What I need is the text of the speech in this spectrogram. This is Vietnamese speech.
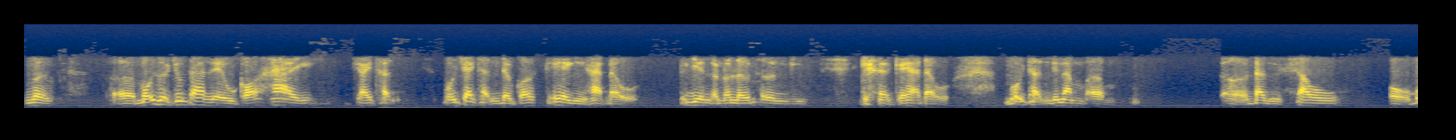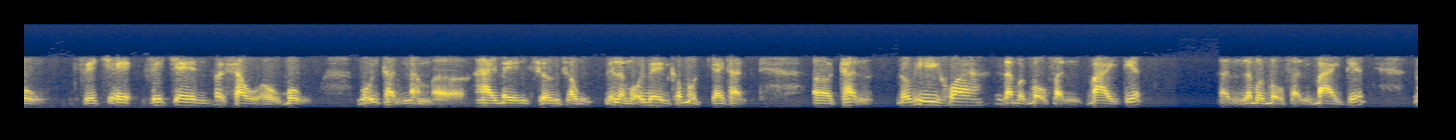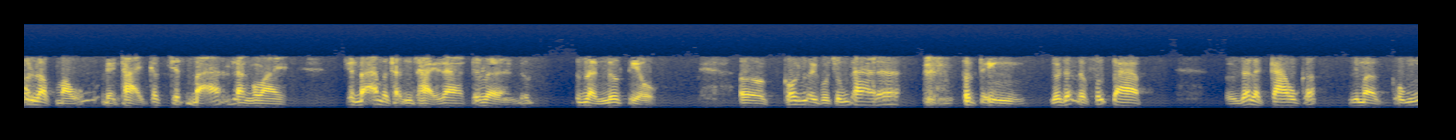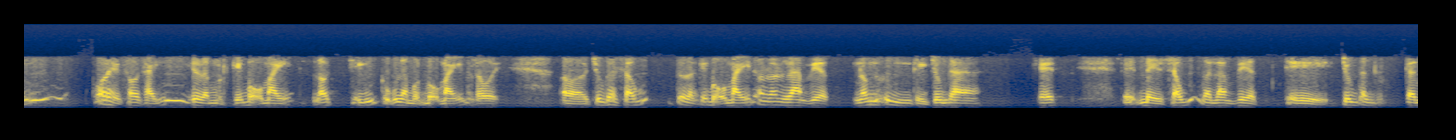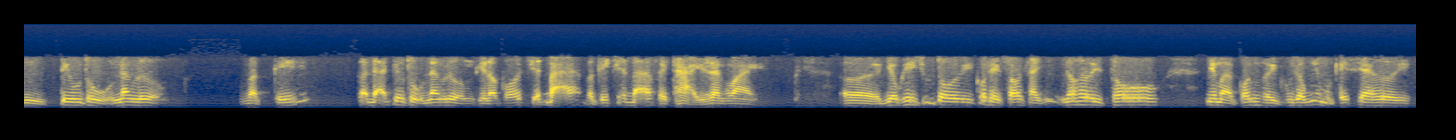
Vâng, uh, mỗi người chúng ta đều có hai trái thận. Mỗi trái thận đều có cái hình hạt đậu. Tuy nhiên là nó lớn hơn cái, cái hạt đậu. Mỗi thận thì nằm ở ở đằng sau ổ bụng, phía trên, phía trên và sau ổ bụng. Mỗi thận nằm ở hai bên xương sống tức là mỗi bên có một trái thận. Ở thận đối với y khoa là một bộ phận bài tiết. Thận là một bộ phận bài tiết. Nó lọc máu để thải các chất bã ra ngoài. Chất bã mà thận thải ra tức là nước tức là nước tiểu. Ờ, con người của chúng ta đó thực tình nó rất là phức tạp rất là cao cấp nhưng mà cũng có thể so sánh như là một cái bộ máy. Nó chính cũng là một bộ máy mà thôi. Ờ, chúng ta sống tức là cái bộ máy đó nó làm việc nó ngưng thì chúng ta chết thế để sống và làm việc thì chúng ta cần tiêu thụ năng lượng. Và cái đã tiêu thụ năng lượng thì nó có chất bã và cái chất bã phải thải ra ngoài. Ờ, nhiều khi chúng tôi có thể so sánh nó hơi thô nhưng mà con người cũng giống như một cái xe hơi.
